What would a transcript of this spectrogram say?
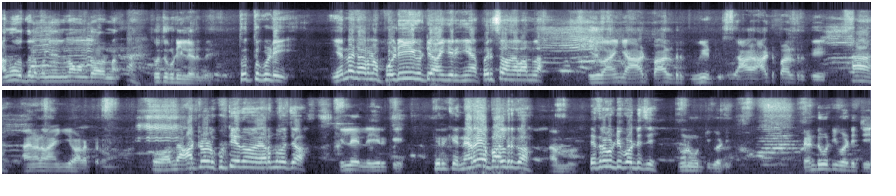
அனுபவத்துல கொஞ்சம் கொஞ்சமா கொண்டு வரணும். தூத்துக்குடியில இருந்து தூத்துக்குடி. என்ன காரணம்? பொடி குட்டி வாங்கிருக்கீங்க பெருசா வாங்கலாம்ல. இது வாங்கி ஆடு பால் இருக்கு. வீட்டு ஆட்டு பால் இருக்கு. அதனால வாங்கி வளர்க்குறோம். ஓ, அந்த ஆட்டோட குட்டி எதுவும் இறந்து போச்சா? இல்ல இல்ல இருக்கு. இருக்கு. நிறைய பால் இருக்கா? ஆமா. எத்தனை குட்டி போட்டுச்சு? மூணு குட்டி போட்டுச்சு ரெண்டு குட்டி போட்டுச்சு.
